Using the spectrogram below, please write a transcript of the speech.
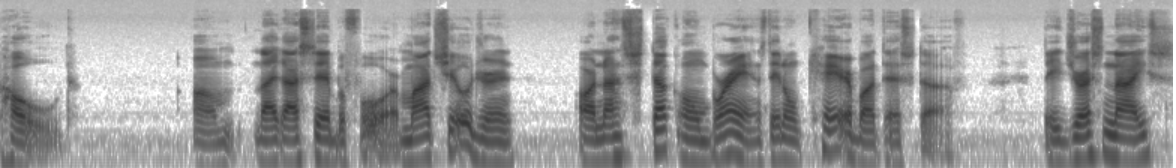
hold. Um, like I said before, my children are not stuck on brands. They don't care about that stuff. They dress nice.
